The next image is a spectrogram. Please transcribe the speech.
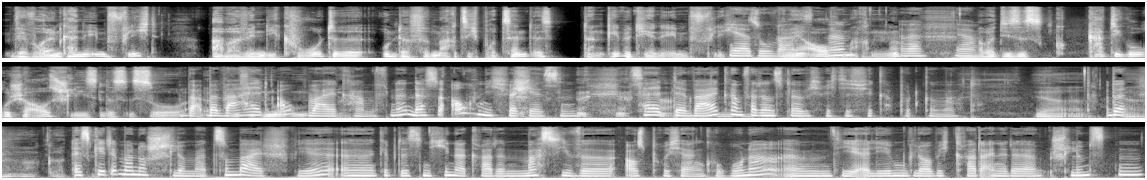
wir wollen keine Impfpflicht. Aber wenn die Quote unter 85 Prozent ist, dann gibt es hier eine Impfpflicht. Ja, so Kann man ja auch ne? machen. Ne? Aber, ja. aber dieses kategorische Ausschließen, das ist so. Aber, aber war halt auch um- Wahlkampf, ne? Das du auch nicht vergessen. Ist halt, der Wahlkampf hat uns, glaube ich, richtig viel kaputt gemacht. Ja, Aber ja, oh. Es geht immer noch schlimmer. Zum Beispiel äh, gibt es in China gerade massive Ausbrüche an Corona. Ähm, die erleben, glaube ich, gerade eine der schlimmsten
